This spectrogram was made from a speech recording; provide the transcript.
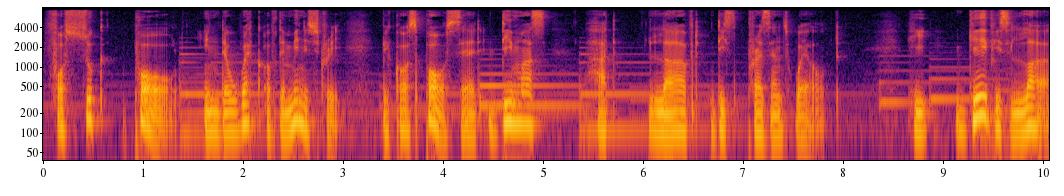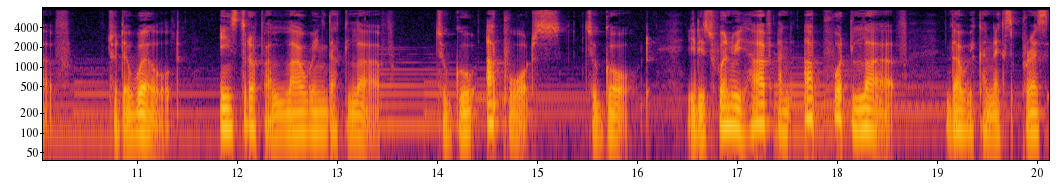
forsook Paul in the work of the ministry because Paul said Demas had loved this present world. He gave his love to the world instead of allowing that love to go upwards to God. It is when we have an upward love that we can express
